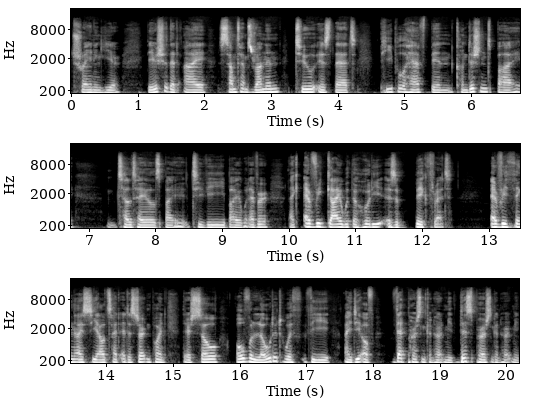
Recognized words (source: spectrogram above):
training here. The issue that I sometimes run into is that people have been conditioned by telltales, by TV, by whatever. Like every guy with a hoodie is a big threat everything I see outside at a certain point, they're so overloaded with the idea of that person can hurt me, this person can hurt me,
